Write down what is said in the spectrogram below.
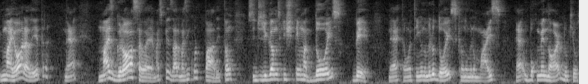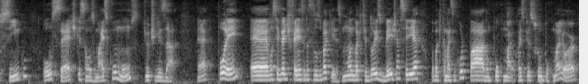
e maior a letra, né? Mais grossa ela é, mais pesada, mais encorpada. Então, se digamos que a gente tem uma 2B, né? Então eu tenho o número 2, que é o número mais, né, um pouco menor do que o 5 ou o 7, que são os mais comuns de utilizar. Né? Porém, é, você vê a diferença dessas duas baquetas. Uma baqueta 2B já seria uma baqueta mais encorpada, um pouco mais, com a espessura um pouco maior,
